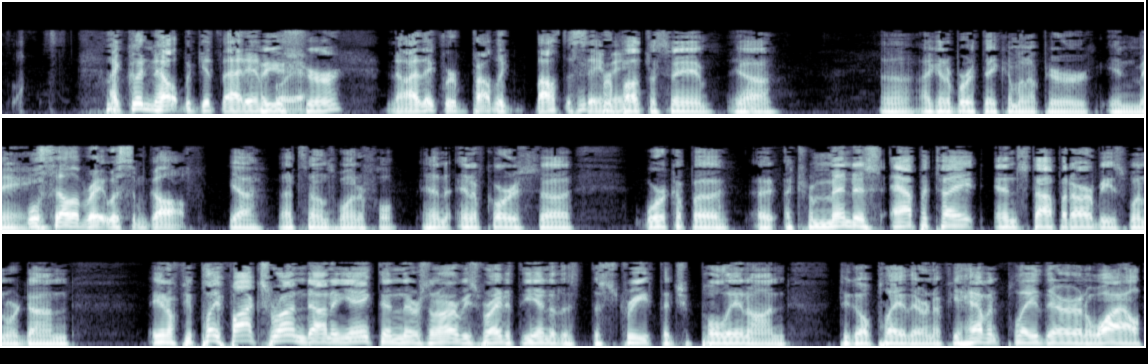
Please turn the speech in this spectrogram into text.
I couldn't help but get that in Are you for sure? No, I think we're probably about the same we're age. about the same. Yeah. Uh, I got a birthday coming up here in May. We'll celebrate with some golf. Yeah, that sounds wonderful. And and of course, uh, work up a, a, a tremendous appetite and stop at Arby's when we're done. You know, if you play Fox Run down in Yankton, there's an Arby's right at the end of the, the street that you pull in on to go play there. And if you haven't played there in a while,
